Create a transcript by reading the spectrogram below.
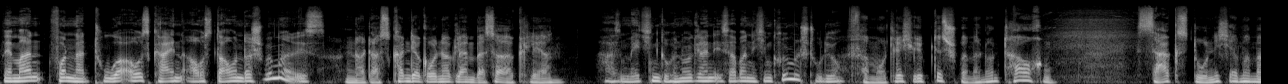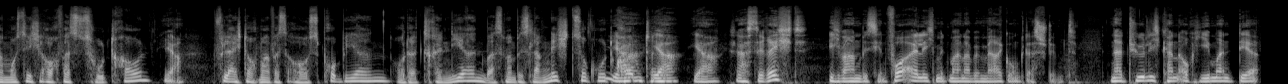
wenn man von Natur aus kein ausdauernder Schwimmer ist? Na, das kann der Grünäuglein besser erklären. Hasenmädchen Grünäuglein ist aber nicht im Krümelstudio. Vermutlich übt es Schwimmen und Tauchen. Sagst du nicht immer, man muss sich auch was zutrauen? Ja. Vielleicht auch mal was ausprobieren oder trainieren, was man bislang nicht so gut Ja, konnte? ja, ja, da hast du recht. Ich war ein bisschen voreilig mit meiner Bemerkung, das stimmt. Natürlich kann auch jemand, der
